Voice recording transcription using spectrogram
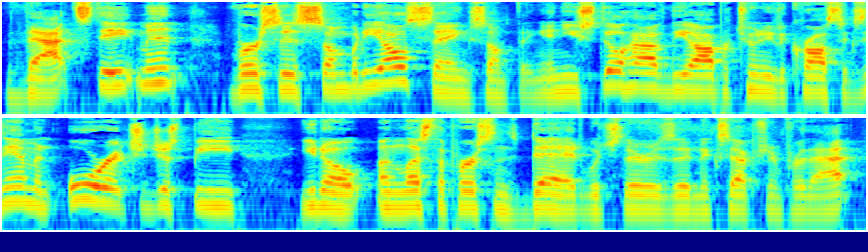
that statement versus somebody else saying something and you still have the opportunity to cross examine or it should just be, you know, unless the person's dead, which there is an exception for that,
